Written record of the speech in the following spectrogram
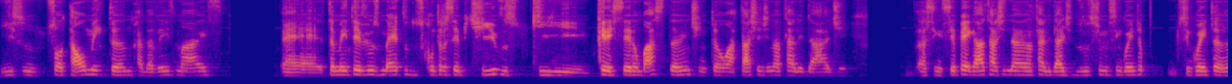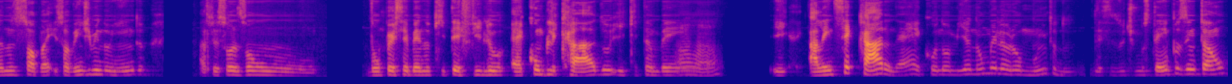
E isso só está aumentando cada vez mais. É, também teve os métodos contraceptivos que cresceram bastante. Então a taxa de natalidade assim, você pegar a taxa de natalidade dos últimos 50, 50 anos só, só vem diminuindo. As pessoas vão, vão percebendo que ter filho é complicado e que também uhum. E, além de ser caro, né? A economia não melhorou muito do, desses últimos tempos, então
